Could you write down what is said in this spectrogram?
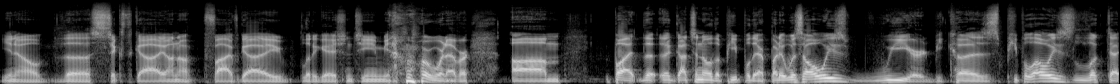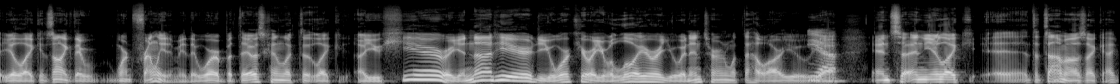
you know, the sixth guy on a five guy litigation team, you know, or whatever. Um, but the, I got to know the people there. But it was always weird because people always looked at you like it's not like they weren't friendly to me. They were, but they always kind of looked at like, "Are you here? Are you not here? Do you work here? Are you a lawyer? Are you an intern? What the hell are you?" Yeah. And so, and you're like, eh, at the time, I was like, I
